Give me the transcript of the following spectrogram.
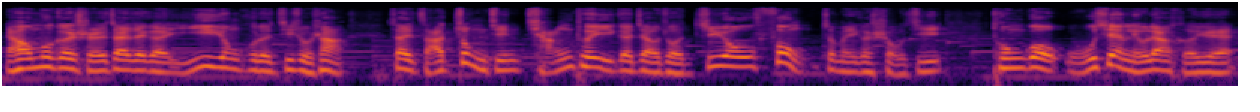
然后穆克什在这个一亿用户的基础上，再砸重金强推一个叫做 Jio Phone 这么一个手机，通过无限流量合约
